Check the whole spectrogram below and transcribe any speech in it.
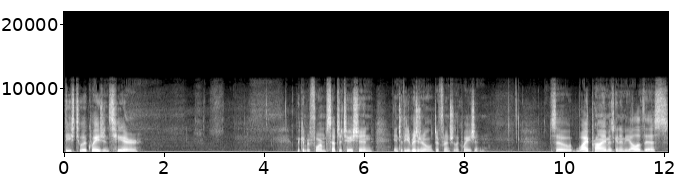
these two equations here, we can perform substitution into the original differential equation. So y prime is going to be all of this,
